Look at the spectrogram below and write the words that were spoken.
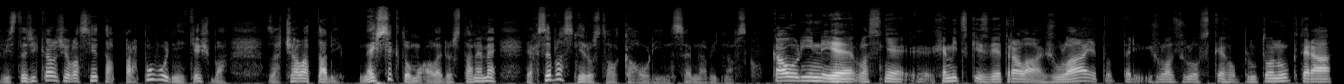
Vy jste říkal, že vlastně ta prapůvodní těžba začala tady. Než se k tomu ale dostaneme, jak se vlastně dostal kaolín sem na Vidnavsku? Kaolín je vlastně chemicky zvětralá žula, je to tedy žula z žulovského plutonu, která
